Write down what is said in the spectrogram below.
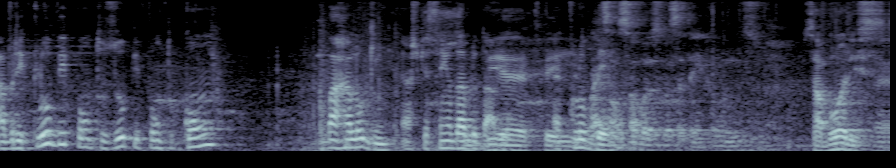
Abre clube.zup.com barra login. Acho que é sem o www. é feio. É clube. Quais são os sabores que você tem falando isso? Sabores? É.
